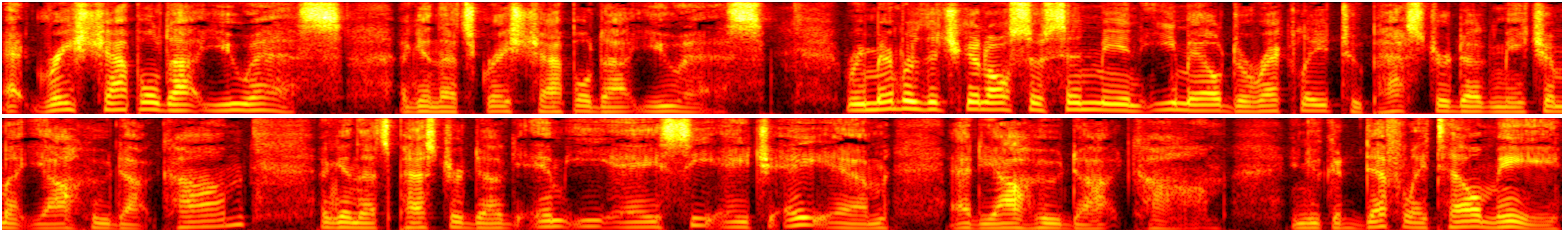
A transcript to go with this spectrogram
at gracechapel.us. Again, that's gracechapel.us. Remember that you can also send me an email directly to Pastor Doug Meacham at yahoo.com. Again, that's Pastor Doug, M E A C H A M, at yahoo.com. And you could definitely tell me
